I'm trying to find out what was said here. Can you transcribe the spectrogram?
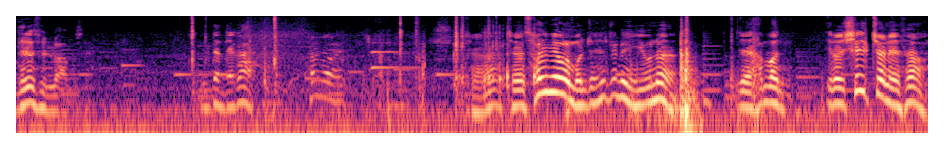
내려서 일로 와보세요. 일단 내가 설명을. 자, 제가 설명을 먼저 해주는 이유는 이제 한번 이런 실전에서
